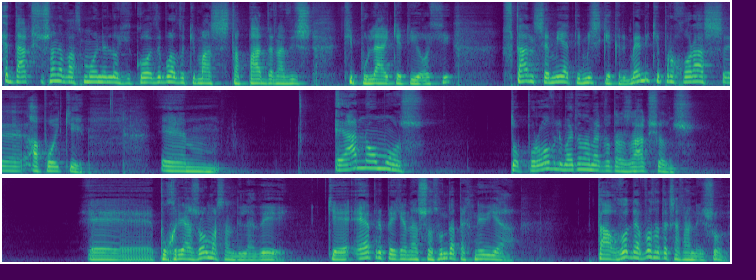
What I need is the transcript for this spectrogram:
εντάξει, σε έναν βαθμό είναι λογικό. Δεν μπορείς να δοκιμάσεις τα πάντα να δεις τι πουλάει και τι όχι. Φτάνει σε μία τιμή συγκεκριμένη και προχωράς ε, από εκεί. Ε, εάν όμως το πρόβλημα ήταν τα microtransactions ε, που χρειαζόμασταν δηλαδή και έπρεπε για να σωθούν τα παιχνίδια τα 80 ευρώ θα τα εξαφανίσουν.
